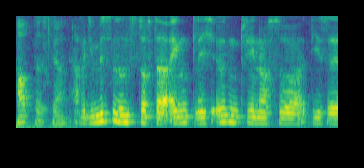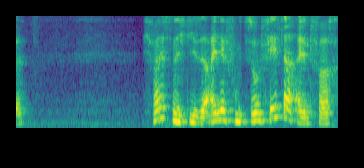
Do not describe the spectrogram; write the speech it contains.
Harddisk, ja. Aber die müssen uns doch da eigentlich irgendwie noch so diese. Ich weiß nicht, diese eine Funktion fehlt da einfach.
